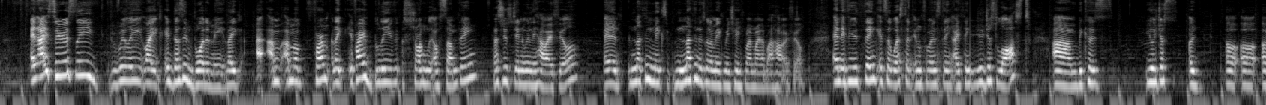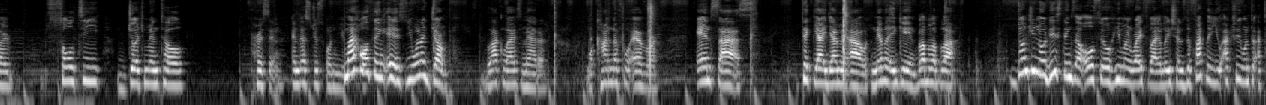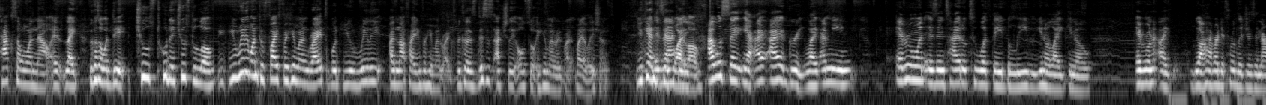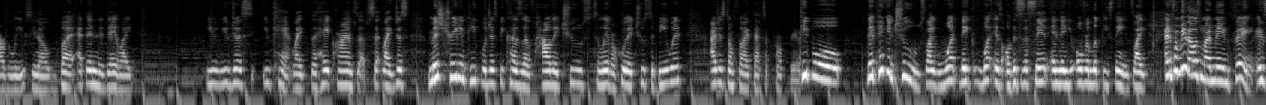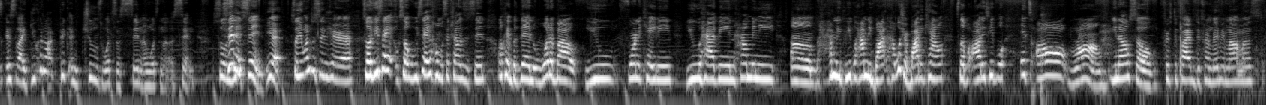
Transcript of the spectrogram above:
and I seriously really like it doesn't bother me. Like I, I'm I'm a firm like if I believe strongly of something, that's just genuinely how I feel, and nothing makes nothing is gonna make me change my mind about how I feel. And if you think it's a Western influence thing, I think you're just lost um, because you're just a a, a, a salty, judgmental person, and that's just on you. My whole thing is you want to jump. Black Lives Matter, Wakanda Forever, and SARS, take Yahya Jammeh out, never again, blah blah blah. Don't you know these things are also human rights violations? The fact that you actually want to attack someone now, and like because of what they choose, who they choose to love, you really want to fight for human rights, but you really are not fighting for human rights because this is actually also a human rights vi- violation. You can't exactly. why love. I will say, yeah, I, I agree. Like, I mean, everyone is entitled to what they believe. You know, like, you know, everyone, like, we all have our different religions and our beliefs, you know, but at the end of the day, like, you you just you can't like the hate crimes the upset like just mistreating people just because of how they choose to live or who they choose to be with i just don't feel like that's appropriate. People they pick and choose like what they what is oh this is a sin and then you overlook these things like And for me, that was my main thing. Is it's like you cannot pick and choose what's a sin and what's not a sin. So sin you- is sin Yeah. So you want to sit here so if you say so we say homosexuality is a sin okay but then what about you fornicating you having how many um how many people how many body how, what's your body count slept with all these people it's all wrong you know so 55 different baby mamas.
